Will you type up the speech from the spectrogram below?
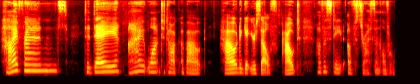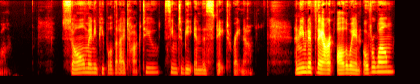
Hi, friends. Today, I want to talk about how to get yourself out of a state of stress and overwhelm. So many people that I talk to seem to be in this state right now. And even if they aren't all the way in overwhelm,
